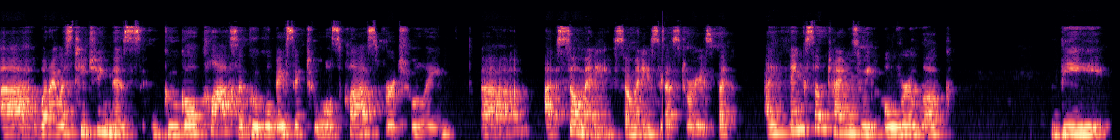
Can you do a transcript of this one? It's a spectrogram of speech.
Uh, when I was teaching this Google class, a Google Basic Tools class virtually, um, uh, so many, so many success stories. But I think sometimes we overlook the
